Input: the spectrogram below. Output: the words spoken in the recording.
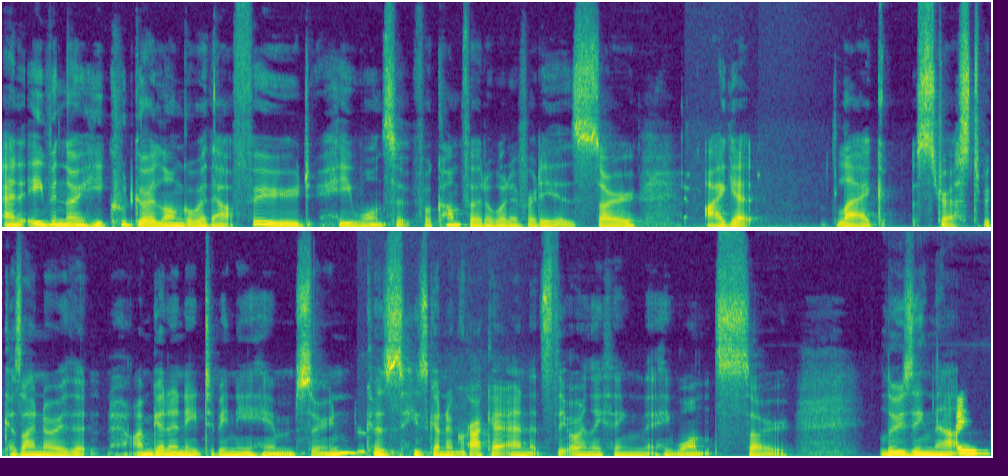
and even though he could go longer without food, he wants it for comfort or whatever it is. So I get like stressed because I know that I'm going to need to be near him soon because mm-hmm. he's going to mm-hmm. crack it and it's the only thing that he wants. So losing that yeah,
